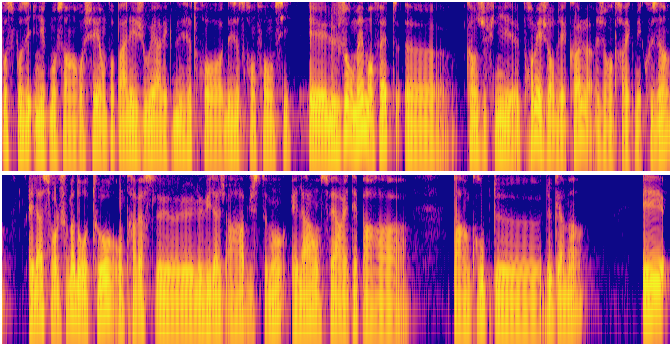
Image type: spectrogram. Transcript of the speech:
peut se poser uniquement sur un rocher, on peut pas aller jouer avec des autres, enfants aussi. Et le jour même, en fait, euh, quand je finis le premier jour de l'école, je rentre avec mes cousins. Et là, sur le chemin de retour, on traverse le, village arabe, justement. Et là, on se fait arrêter par, euh, par un groupe de, gamins. Et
